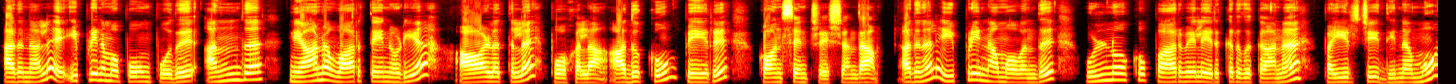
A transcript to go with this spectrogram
அதனால இப்படி நம்ம போகும்போது அந்த ஞான வார்த்தையினுடைய ஆழத்துல போகலாம். அதுக்கும் பேரு கான்சென்ட்ரேஷன் தான். அதனால இப்படி நாம வந்து உள்நோக்கு பார்வையில இருக்கிறதுக்கான பயிற்சி தினமும்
